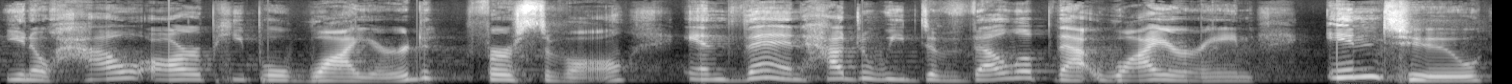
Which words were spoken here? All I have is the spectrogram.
you know, how are people wired, first of all, and then how do we develop that wiring into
